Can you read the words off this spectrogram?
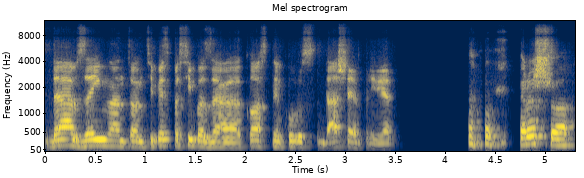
Да, взаимно, Антон. Тебе спасибо за классный курс. Даша, привет. Хорошо.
